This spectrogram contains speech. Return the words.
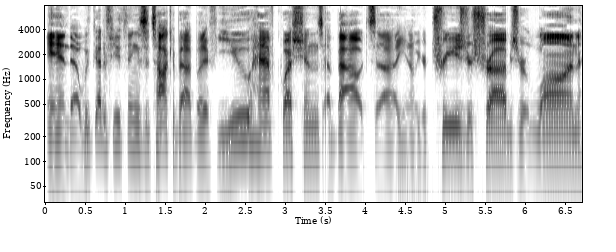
And uh, we've got a few things to talk about. But if you have questions about, uh, you know, your trees, your shrubs, your lawn,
